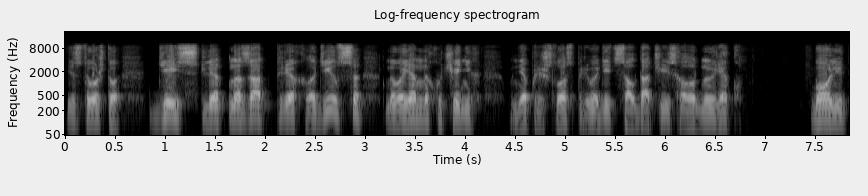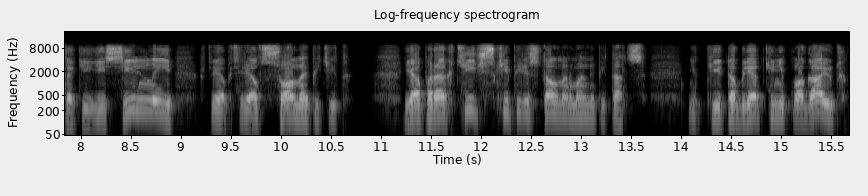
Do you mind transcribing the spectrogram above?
из-за того, что десять лет назад переохладился на военных учениях. Мне пришлось переводить солдат через холодную реку. Боли такие сильные, что я потерял сон и аппетит. Я практически перестал нормально питаться. Никакие таблетки не помогают.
